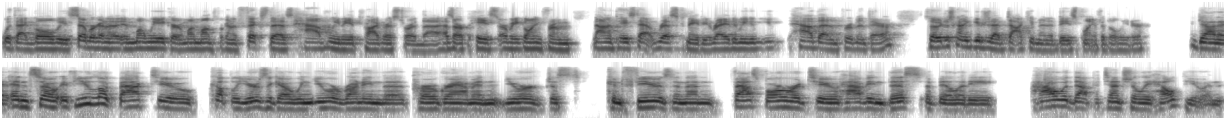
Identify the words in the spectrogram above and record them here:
with that goal? We said we're going to, in one week or in one month, we're going to fix this. Have we made progress toward that? Has our pace, are we going from non pace at risk, maybe, right? Do we have that improvement there? So, it just kind of gives you that documented base point for the leader. Got it. And so if you look back to a couple years ago when you were running the program and you were just confused and then fast forward to having this ability, how would that potentially help you and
